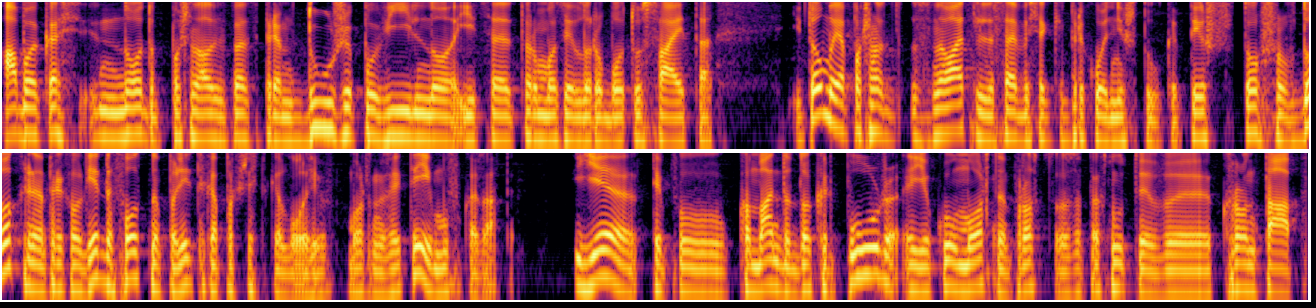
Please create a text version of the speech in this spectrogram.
або якась нода починала відповідати прям дуже повільно, і це тормозило роботу сайта. І тому я почав знавати для себе всякі прикольні штуки. Ти ж то, що в докері, наприклад, є дефолтна політика почистки логів. Можна зайти і йому вказати. Є, типу, команда Docker Pur, яку можна просто запихнути в кронтап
